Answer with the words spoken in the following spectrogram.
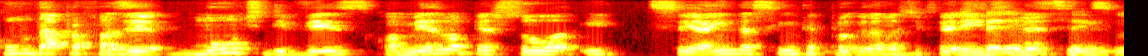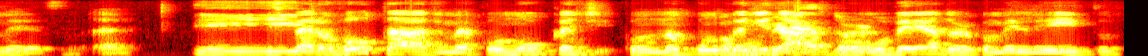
como dá pra fazer um monte de vezes com a mesma pessoa e você ainda assim ter programas diferentes, Diferentes, né? é isso mesmo. é. E, Espero voltar, viu? Mas como, como- não como, Como candidato, vereador. como vereador, como eleito.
